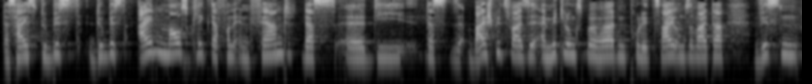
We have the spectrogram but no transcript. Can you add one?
Das heißt, du bist, du bist einen Mausklick davon entfernt, dass äh, die, dass beispielsweise Ermittlungsbehörden, Polizei und so weiter wissen,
